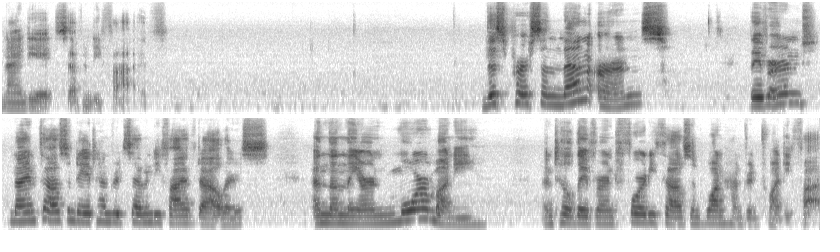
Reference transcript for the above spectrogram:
98.75. This person then earns, they've earned $9,875 and then they earn more money until they've earned 40,125.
